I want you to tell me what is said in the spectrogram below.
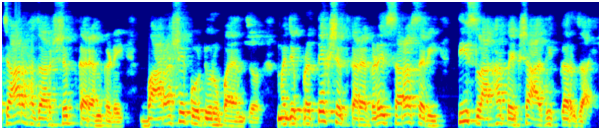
चार हजार शेतकऱ्यांकडे बाराशे कोटी रुपयांचं म्हणजे प्रत्येक शेतकऱ्याकडे सरासरी तीस लाखापेक्षा अधिक कर्ज आहे.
